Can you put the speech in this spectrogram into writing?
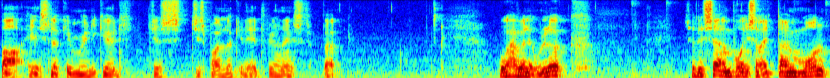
But it's looking really good, just, just by looking at it, to be honest. But we'll have a little look. So there's certain points that I don't want.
